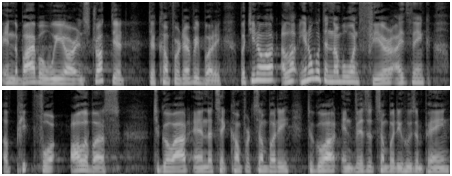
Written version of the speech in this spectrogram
in the Bible, we are instructed to comfort everybody. But you know what? A lot, you know what the number one fear I think of pe- for all of us to go out and, let's say, comfort somebody, to go out and visit somebody who's in pain,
